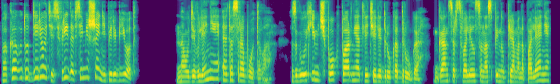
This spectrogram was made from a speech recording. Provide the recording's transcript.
Пока вы тут деретесь, Фрида все мишени перебьет!» На удивление это сработало. С глухим чпок парни отлетели друг от друга. Гансер свалился на спину прямо на поляне,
